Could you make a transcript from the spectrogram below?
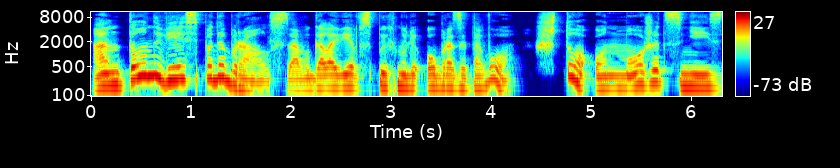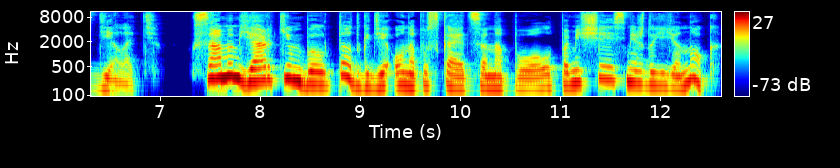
Антон весь подобрался, в голове вспыхнули образы того, что он может с ней сделать. Самым ярким был тот, где он опускается на пол, помещаясь между ее ног,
